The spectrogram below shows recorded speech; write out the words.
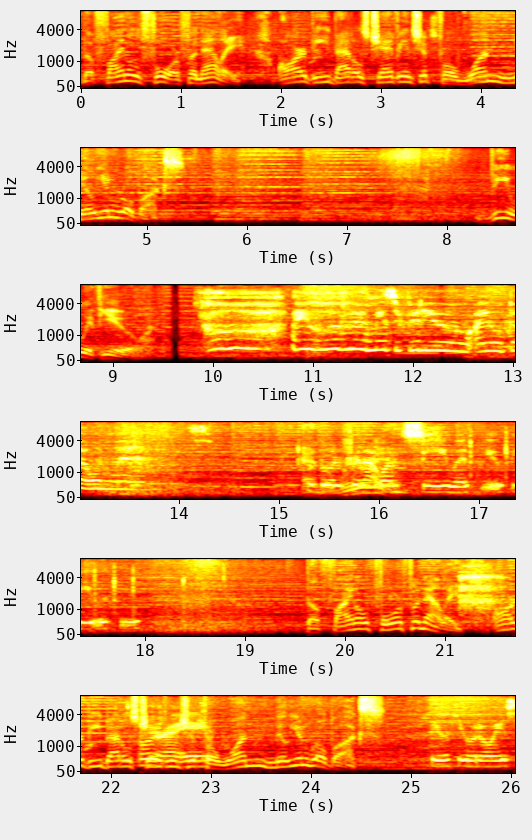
the Final Four finale, RB Battles Championship for 1 million Robux. Be with you. I love that music video. I hope that one wins. I voted for that one. Be with you. Be with you. the Final Four finale, RB Battles Championship right. for 1 million Robux. Be with you would always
